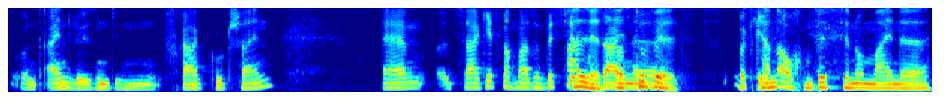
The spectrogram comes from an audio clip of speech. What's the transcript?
und einlösen, diesen Fraggutschein. Ähm, und zwar geht's noch mal so ein bisschen Alles, um deine, was du willst. Es Okay, kann es- auch ein bisschen um meine.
